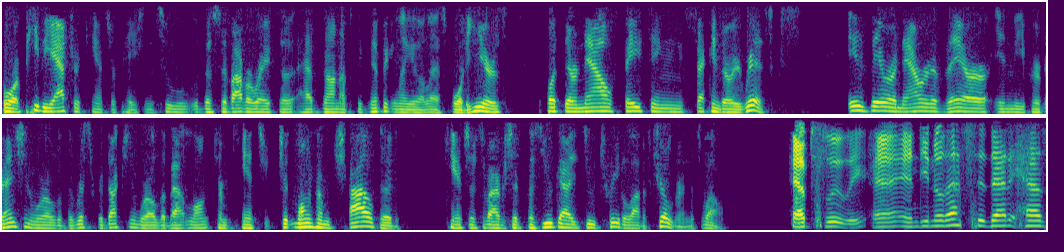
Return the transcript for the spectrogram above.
for pediatric cancer patients who the survival rates have gone up significantly in the last 40 years, but they're now facing secondary risks. Is there a narrative there in the prevention world, of the risk reduction world, about long-term cancer, long-term childhood cancer survivorship? Because you guys do treat a lot of children as well. Absolutely, and, and you know that's that has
